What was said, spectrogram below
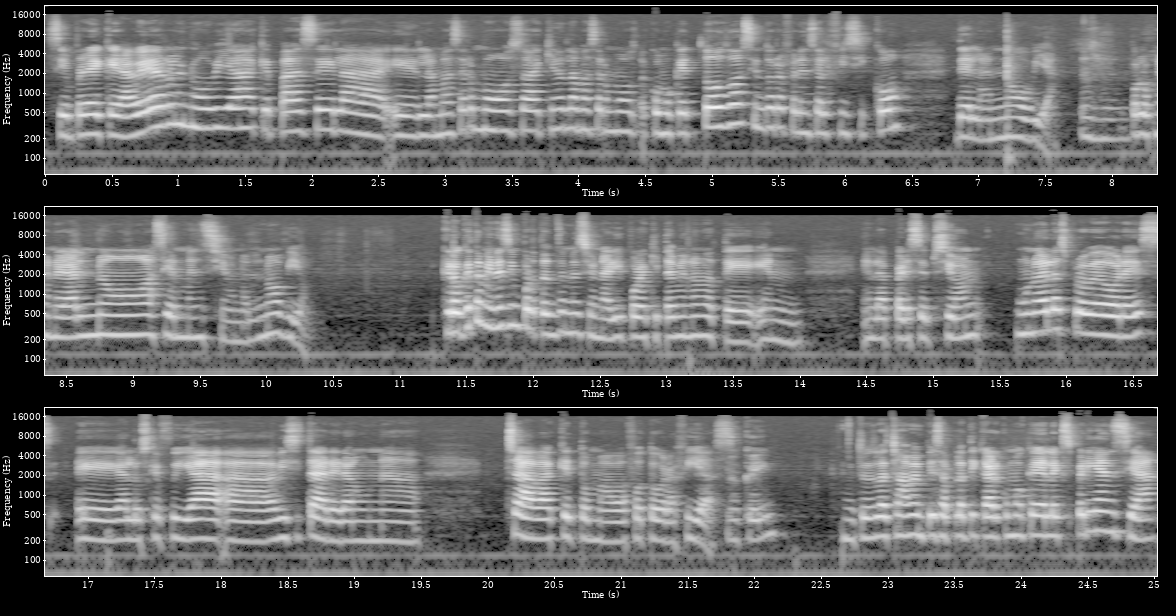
Siempre de que, a ver, la novia, que pase la, eh, la más hermosa, quién es la más hermosa, como que todo haciendo referencia al físico de la novia. Por lo general no hacían mención al novio. Creo que también es importante mencionar, y por aquí también lo noté en, en la percepción, uno de los proveedores eh, a los que fui a, a, visitar era una chava que tomaba fotografías. Okay. Entonces la chava me empieza a platicar como que de la experiencia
